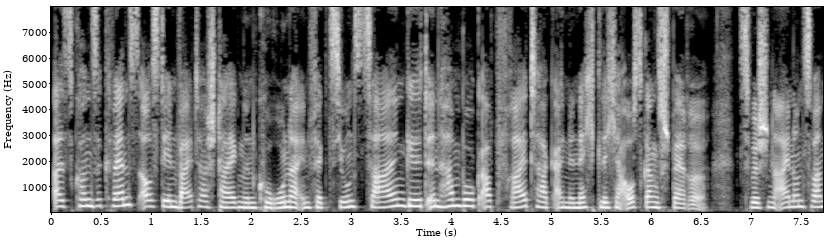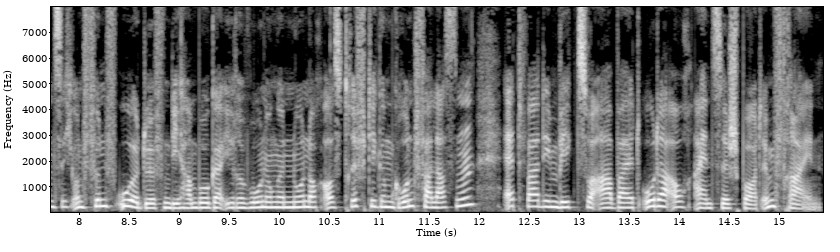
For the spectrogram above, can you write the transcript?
Als Konsequenz aus den weiter steigenden Corona-Infektionszahlen gilt in Hamburg ab Freitag eine nächtliche Ausgangssperre. Zwischen 21 und 5 Uhr dürfen die Hamburger ihre Wohnungen nur noch aus triftigem Grund verlassen, etwa dem Weg zur Arbeit oder auch Einzelsport im Freien.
